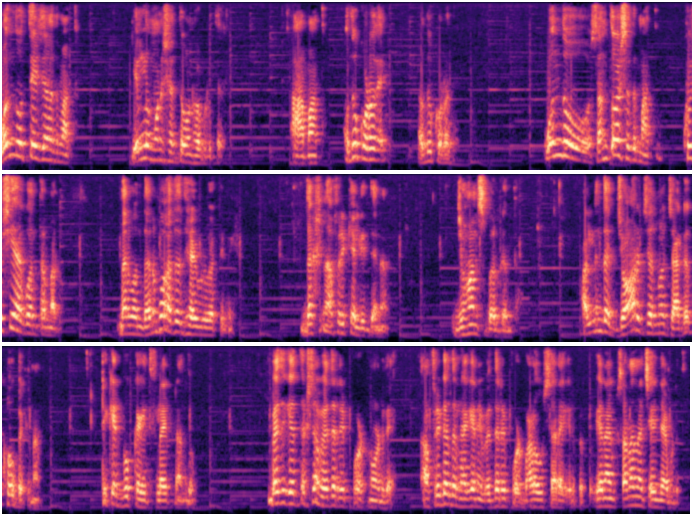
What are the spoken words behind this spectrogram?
ಒಂದು ಉತ್ತೇಜನದ ಮಾತು, ಎಲ್ಲೋ ಮನುಷ್ಯನ ತಗೊಂಡು ಹೋಗ್ಬಿಡ್ತಾರೆ. ಆ ಮಾತು, ಅದು ಕೊಡೋದೆ ಅದು ಕೊಡೋದೆ. ಒಂದು ಸಂತೋಷದ ಮಾತು, ಖುಷಿ ಆಗುವಂಥ ಮಾತು. ನನಗೊಂದು ಅನುಭವ ಆದದ್ದು ಹೇಳ್ಬಿಡ್ಬೇಕು ನಿಮಗೆ. ದಕ್ಷಿಣ ಆಫ್ರಿಕೆಯಲ್ಲಿದ್ದೆ ನಾನು. ಜೊಹಾನ್ಸ್ಬರ್ಗ್ ಅಂತ. ಅಲ್ಲಿಂದ ಜಾರ್ಜ್ ಅನ್ನೋ ಜಾಗಕ್ಕೆ ಹೋಗ್ಬೇಕು ನಾನು. ಟಿಕೆಟ್ ಬುಕ್ ಆಯ್ತು ಫ್ಲೈಟ್ ನಂದು. ಬೆಳಗ್ಗೆ ಎದ್ದ ತಕ್ಷಣ ವೆದರ್ ರಿಪೋರ್ಟ್ ನೋಡಿದೆ. ಆಫ್ರಿಕಾದಲ್ಲಿ ಹಾಗೇನೆ ವೆದರ್ ರಿಪೋರ್ಟ್ ಭಾಳ ಹುಷಾರಾಗಿರ್ಬೇಕು. ಏನಾಗ ಸಡನ್ ಚೇಂಜ್ ಆಗ್ಬಿಡುತ್ತೆ.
